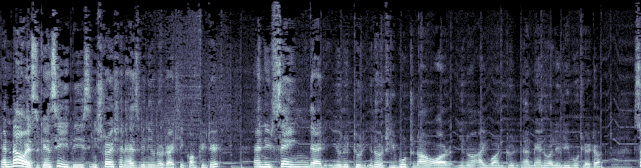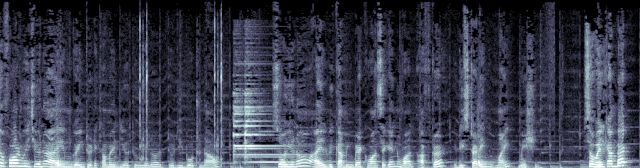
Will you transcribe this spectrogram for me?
And now as you can see this installation has been you know rightly completed. And it's saying that you need to you know reboot now or you know I want to uh, manually reboot later. So for which you know I am going to recommend you to you know to reboot now so you know I'll be coming back once again one after restarting my machine so welcome back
